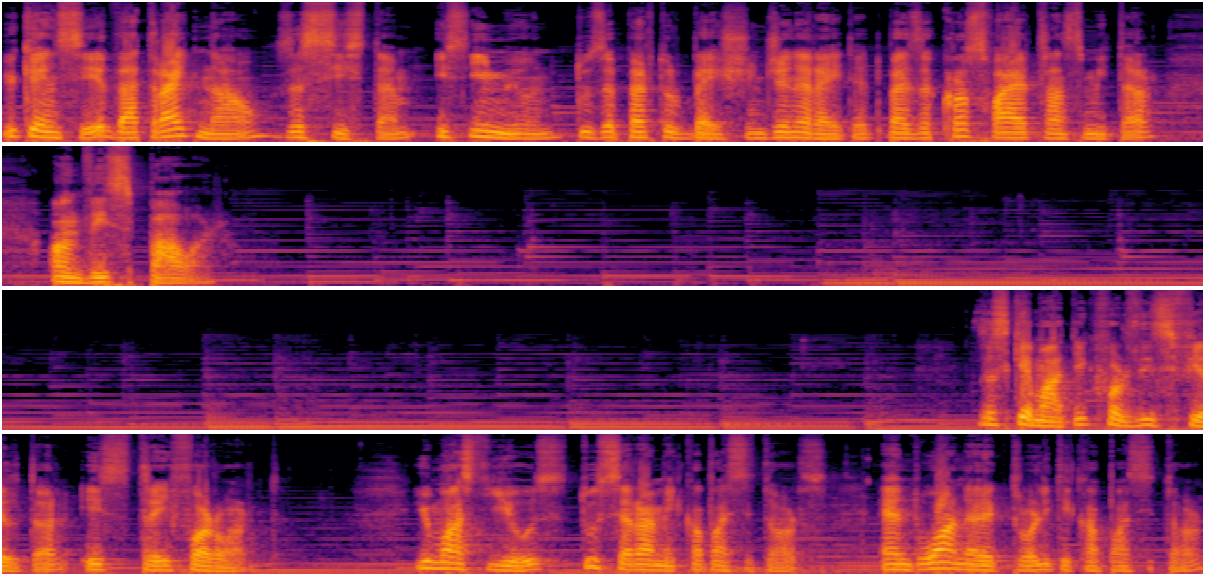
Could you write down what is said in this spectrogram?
you can see that right now the system is immune to the perturbation generated by the crossfire transmitter on this power. The schematic for this filter is straightforward. You must use two ceramic capacitors and one electrolytic capacitor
